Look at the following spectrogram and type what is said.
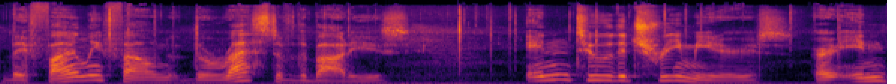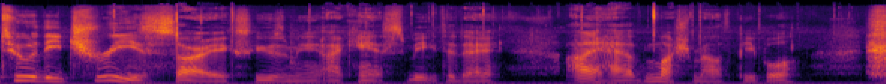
they finally found the rest of the bodies into the tree meters, or into the trees. Sorry, excuse me, I can't speak today. I have mush mouth, people.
